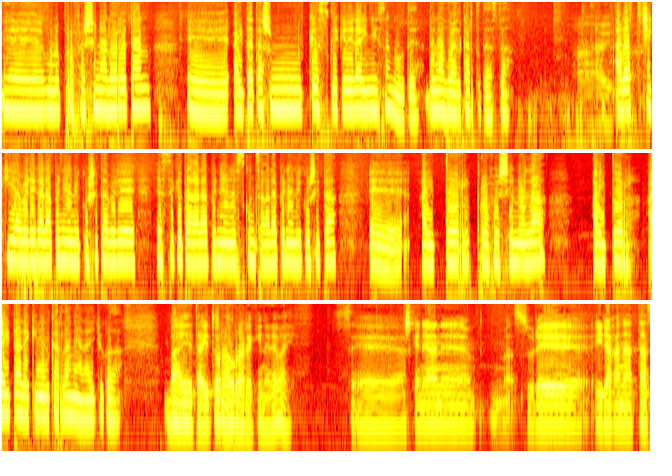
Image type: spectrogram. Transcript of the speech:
e, bueno, profesional horretan e, aitatasun kezkek ere eragina izango dute, dena doa elkartuta ez da. Araz txikia bere garapenean ikusita, bere eziketa garapenean, ezkuntza garapenean ikusita, e, aitor profesionala, aitor aitarekin elkarlanean aituko da. Bai, eta aitor aurrarekin ere bai. Ze, azkenean, e, zure iraganataz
